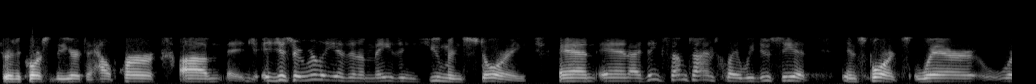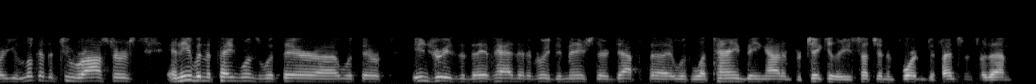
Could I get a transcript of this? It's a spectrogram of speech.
during the course of the year to help her. Um, it, it just it really is an amazing human story, and and I think sometimes Clay we do see it in sports where where you look at the two rosters and even the Penguins with their uh, with their injuries that they've had that have really diminished their depth uh, with Letang being out in particular. He's such an important defenseman for them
